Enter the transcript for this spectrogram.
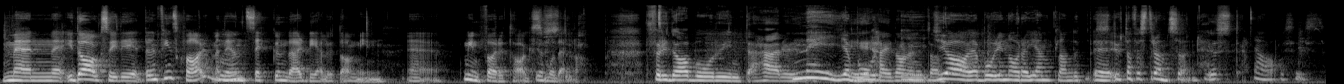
Men idag så är det, den finns kvar men det är en sekundär del utav min, eh, min företagsmodell. För idag bor du inte här i, Nej, jag bor i, utan- ja, jag bor i norra Jämtland eh, utanför Strömsund. Just det. Ja. Precis.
